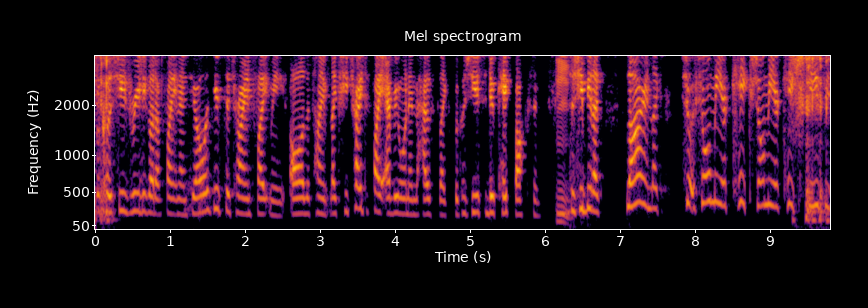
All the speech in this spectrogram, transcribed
because she's really good at fighting and she always used to try and fight me all the time. Like she tried to fight everyone in the house, like because she used to do kickboxing. Mm. So she'd be like, Lauren, like show, show me your kick, show me your kick, see if, you-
